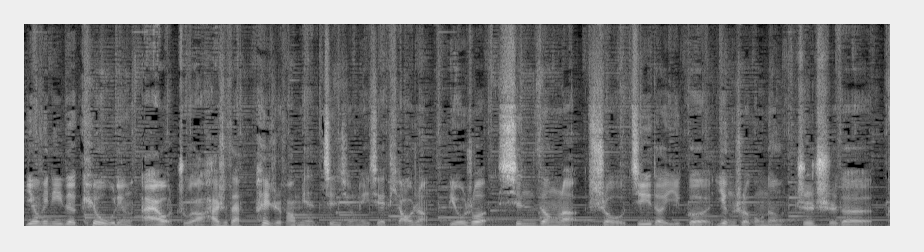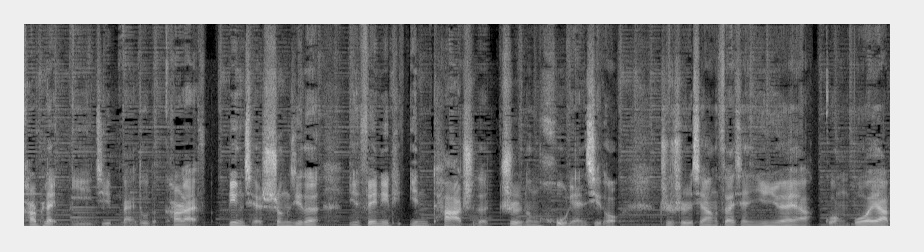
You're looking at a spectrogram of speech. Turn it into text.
英菲尼迪 Q 五零 L 主要还是在配置方面进行了一些调整，比如说新增了手机的一个映射功能，支持的 CarPlay 以及百度的 CarLife。并且升级了 Infinity InTouch 的智能互联系统，支持像在线音乐呀、广播呀、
